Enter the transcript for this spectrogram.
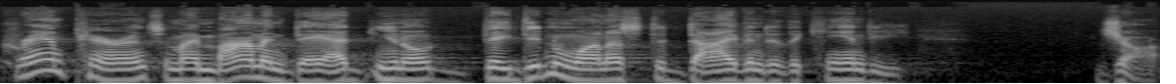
grandparents and my mom and dad, you know, they didn't want us to dive into the candy jar.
